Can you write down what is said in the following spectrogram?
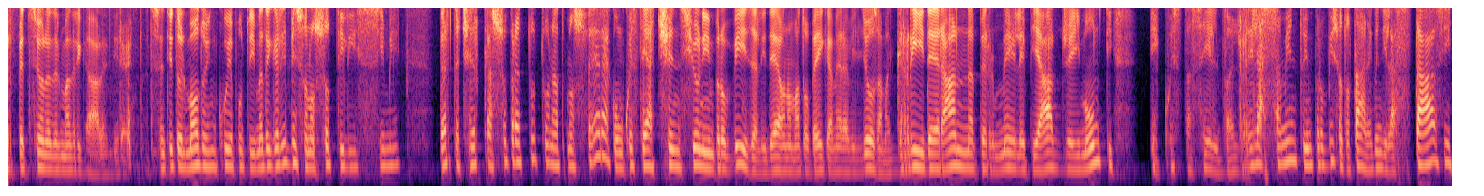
perfezione del madrigale, direi. Avete sentito il modo in cui appunto i madrigalismi sono sottilissimi? Berta cerca soprattutto un'atmosfera con queste accensioni improvvise, l'idea onomatopeica meravigliosa, ma grideranno per me le piagge, i monti e questa selva, il rilassamento improvviso totale, quindi la stasi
